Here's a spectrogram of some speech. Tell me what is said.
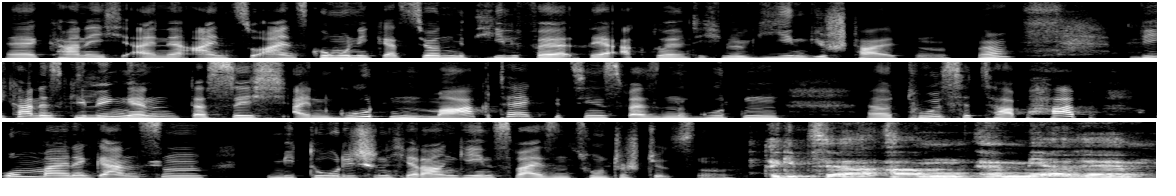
äh, kann ich eine 1 zu 1 Kommunikation mit Hilfe der aktuellen Technologien gestalten. Ne? Wie kann es gelingen, dass ich einen guten Marktag beziehungsweise einen guten äh, Tool-Setup habe, um meine ganzen methodischen Herangehensweisen zu unterstützen? Da gibt es ja ähm, mehrere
